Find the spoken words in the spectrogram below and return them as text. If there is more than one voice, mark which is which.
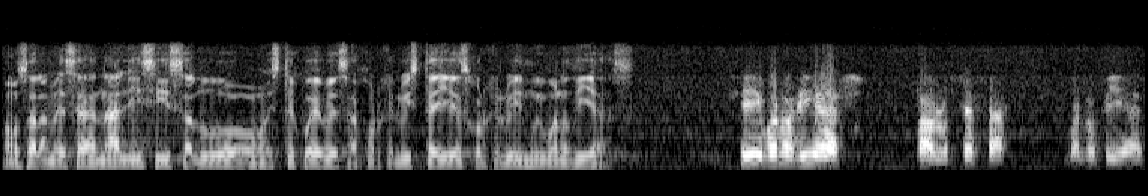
Speaker 1: Vamos a la mesa de análisis. Saludo este jueves a Jorge Luis Telles. Jorge Luis, muy buenos días.
Speaker 2: Sí, buenos días, Pablo César. Buenos días,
